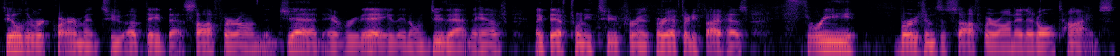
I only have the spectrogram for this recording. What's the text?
feel the requirement to update that software on the jet every day. They don't do that. They have like the F-22 for or F-35 has three versions of software on it at all times.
